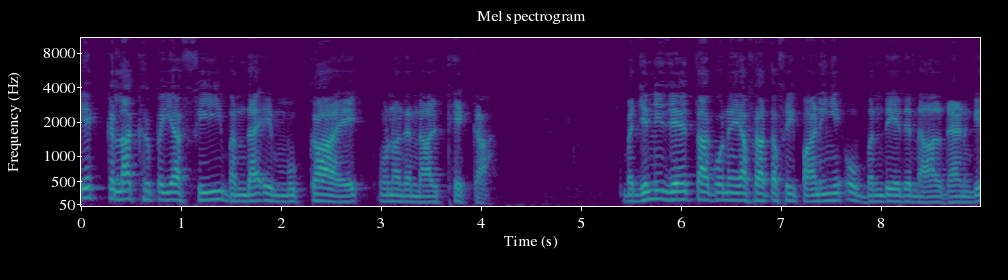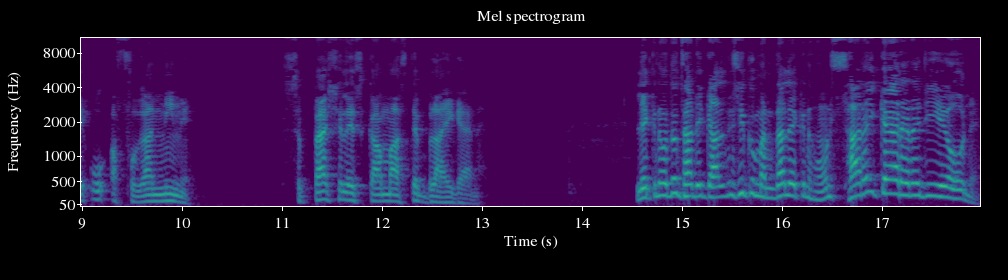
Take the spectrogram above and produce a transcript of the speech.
1 ਲੱਖ ਰੁਪਈਆ ਫੀ ਬੰਦਾ ਇਹ ਮੁੱਕਾ ਹੈ ਉਹਨਾਂ ਦੇ ਨਾਲ ਠੇਕਾ। ਬਸ ਜਿੰਨੀ ਦੇਰ ਤੱਕ ਉਹਨੇ ਅਫਰਾ ਤਫਰੀ ਪਾਣੀ ਹੈ, ਉਹ ਬੰਦੇ ਇਹਦੇ ਨਾਲ ਰਹਿਣਗੇ, ਉਹ ਅਫਗਾਨੀ ਨੇ। ਸਪੈਸ਼ਲ ਇਸ ਕੰਮ ਵਾਸਤੇ ਬੁਲਾਏ ਗਏ ਨੇ। ਲੇਕਿਨ ਉਦੋਂ ਸਾਡੀ ਗੱਲ ਨਹੀਂ ਸੀ ਕੋਈ ਮੰਨਦਾ, ਲੇਕਿਨ ਹੁਣ ਸਾਰੇ ਹੀ ਕਹਿ ਰਹੇ ਨੇ ਜੀ ਇਹ ਉਹ ਨੇ।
